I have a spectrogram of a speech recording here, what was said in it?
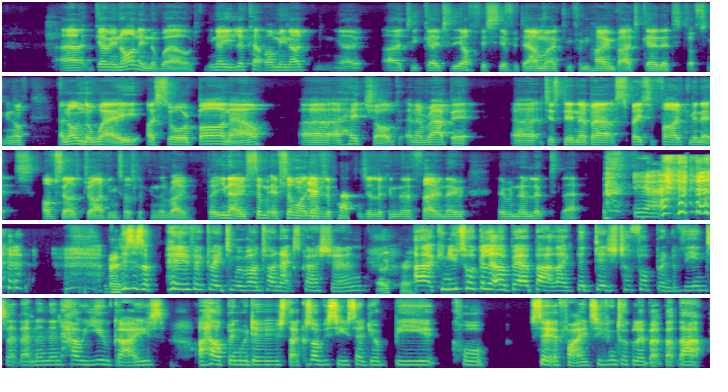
uh, going on in the world. You know, you look up. I mean, I you know I had to go to the office the other day. I'm working from home, but I had to go there to drop something off. And on the way, I saw a barn owl, uh, a hedgehog, and a rabbit. Uh, just in about a space of five minutes. Obviously, I was driving, so I was looking at the road. But you know, some, if someone Yeah. there was a passenger looking at the phone, they they wouldn't have looked at that. yeah. This is a perfect way to move on to our next question. Okay. Uh, can you talk a little bit about like the digital footprint of the internet then, and then how you guys are helping reduce that? Because obviously you said you're B Corp certified, so you can talk a little bit about that.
